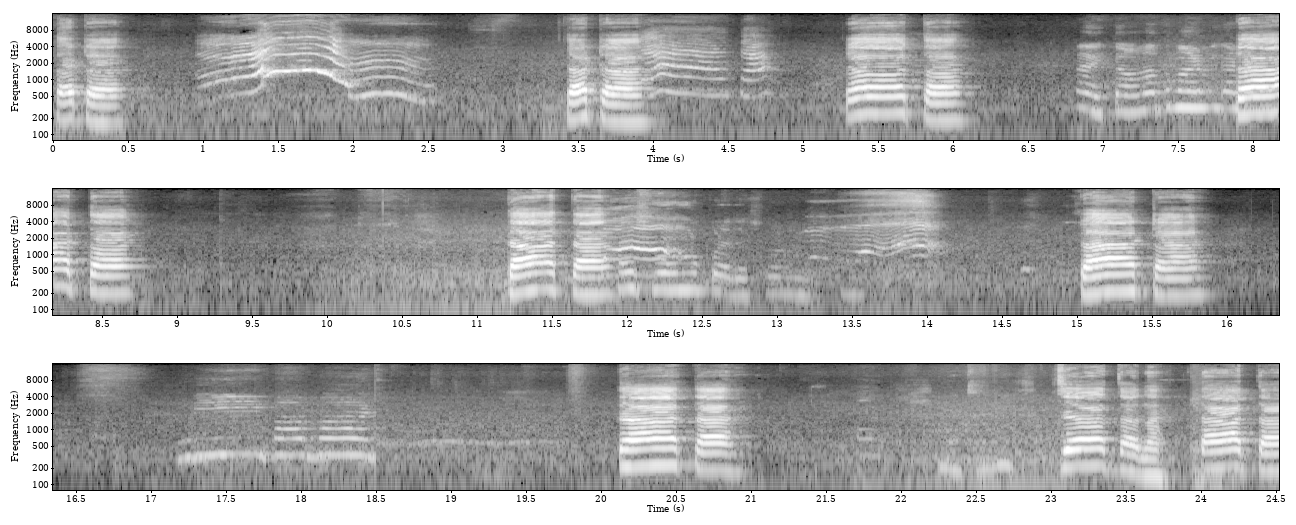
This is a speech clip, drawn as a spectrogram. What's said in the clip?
টাটা। টাটা টাটা? টাটা টাটা টাটা টাটা টাটা না টাটা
